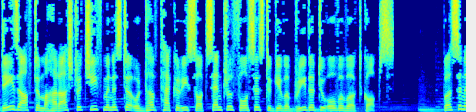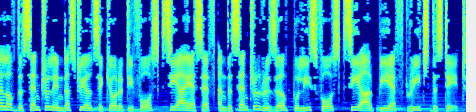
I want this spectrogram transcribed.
Days after Maharashtra Chief Minister Uddhav Thackeray sought central forces to give a breather to overworked cops. Personnel of the Central Industrial Security Force CISF and the Central Reserve Police Force CRPF reached the state.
